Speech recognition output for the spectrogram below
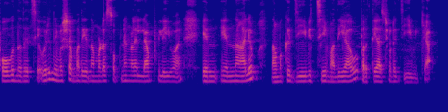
പോകുന്നത്. ഒരു നിമിഷം മതി നമ്മുടെ സ്വപ്നങ്ങളെല്ലാം പൊലിയുവാൻ. എന്നാലും നമുക്ക് ജീവിച്ചേ മതിയാവൂ. പ്രത്യാശയോടെ ജീവിക്കാം.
